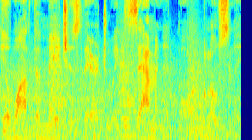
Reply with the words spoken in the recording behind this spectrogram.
He'll want the mages there to examine it more closely.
